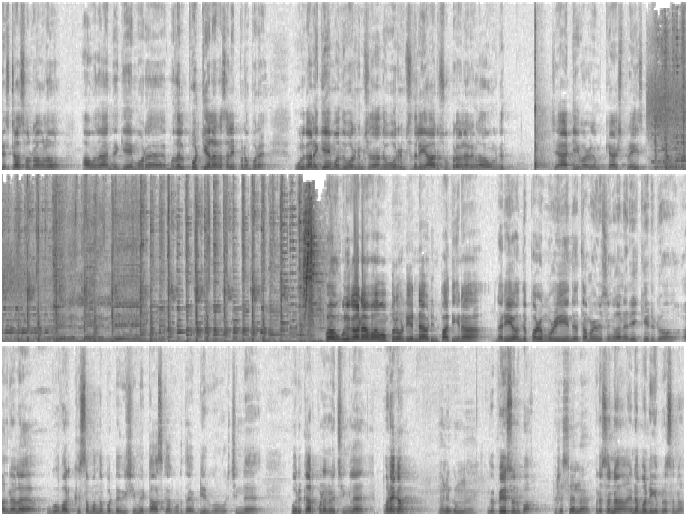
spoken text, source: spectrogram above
பெஸ்ட்டாக சொல்கிறாங்களோ அவங்க தான் இந்த கேமோட முதல் போட்டியாளரை செலக்ட் பண்ண போகிறேன் உங்களுக்கான கேம் வந்து ஒரு நிமிஷம் தான். அந்த ஒரு நிமிஷத்தில் யார் சூப்பராக விளையாடுறாங்களோ அவங்களுக்கு ஜாட்டி வழங்கும் கேஷ் ப்ரைஸ் இப்போ உங்களுக்கான வார்ம் அப் ரவுண்ட் என்ன அப்படின்னு பார்த்தீங்கன்னா நிறைய வந்து பழமொழி இந்த தமிழ் விஷயங்கள்லாம் நிறைய கேட்டுட்டோம். அதனால் உங்கள் ஒர்க்கு சம்மந்தப்பட்ட விஷயமே டாஸ்க்காக கொடுத்தா எப்படி இருக்கும்? ஒரு சின்ன ஒரு கற்பனைன்னு வச்சிங்களேன். வணக்கம். வணக்கம்ண்ணா. உங்கள் பேர் சொல்லுப்பா. பிரசன்னா. பிரசன்னா. என்ன பண்ணுறீங்க பிரசன்னா?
